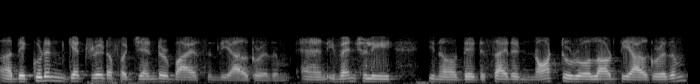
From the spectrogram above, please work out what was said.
uh, they couldn't get rid of a gender bias in the algorithm, and eventually, you know, they decided not to roll out the algorithm.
